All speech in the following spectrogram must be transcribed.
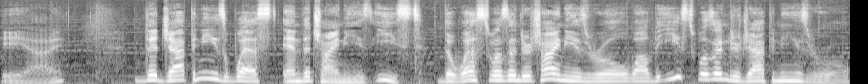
AI, the Japanese West and the Chinese East. The West was under Chinese rule while the East was under Japanese rule.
